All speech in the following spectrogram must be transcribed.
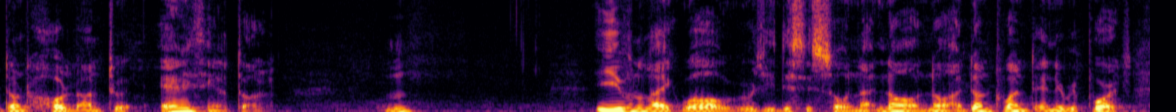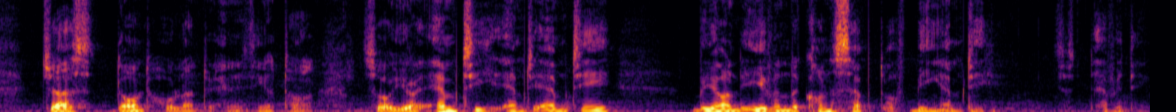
Don't hold on to anything at all. Hmm? Even like, wow, Guruji, this is so nice. No, no, I don't want any report. Just don't hold on to anything at all. So you're empty, empty, empty, beyond even the concept of being empty just everything.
